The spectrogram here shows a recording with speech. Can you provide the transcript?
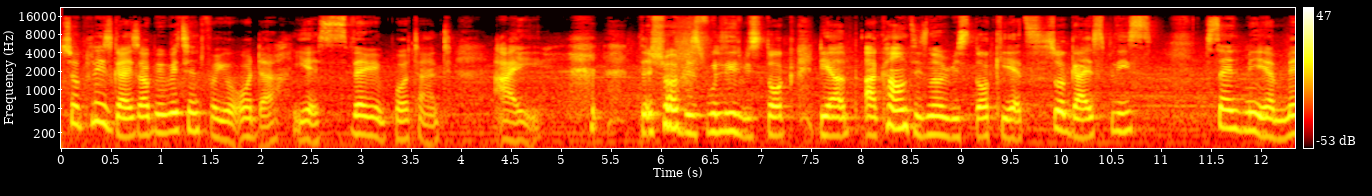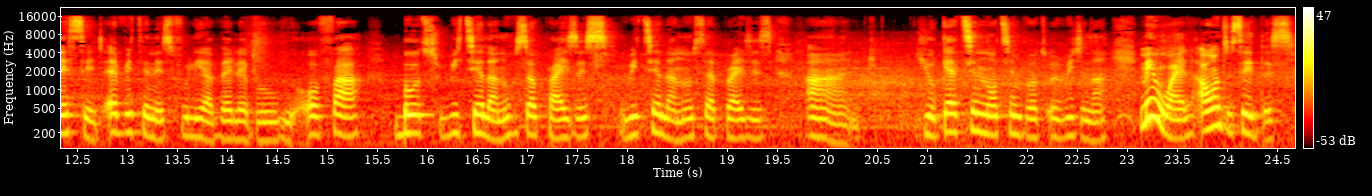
So please guys i'll be waiting for your order. Yes very important. I the shop is fully restocked the account is not restocked yet so guys please send me a message everything is fully available we offer both retail and wholesale prices retail and wholesale prices and you're getting nothing but original meanwhile i want to say this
